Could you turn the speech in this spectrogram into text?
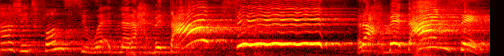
وحاجة فنسي وإلا رح بتعنسي رح بتعنسي.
